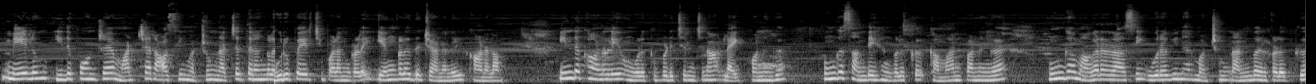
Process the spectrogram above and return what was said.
மேலும் இது போன்ற மற்ற ராசி மற்றும் நட்சத்திரங்கள் குரு பயிற்சி பலன்களை எங்களது சேனலில் காணலாம். இந்த காணொலி உங்களுக்கு பிடிச்சிருந்துச்சுன்னா லைக் பண்ணுங்கள் உங்கள் சந்தேகங்களுக்கு கமெண்ட் பண்ணுங்கள் உங்கள் மகர ராசி உறவினர் மற்றும் நண்பர்களுக்கு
